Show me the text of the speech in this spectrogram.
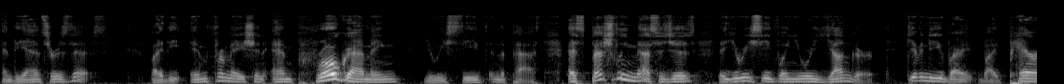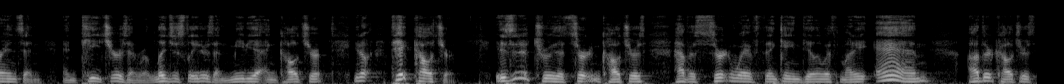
And the answer is this by the information and programming you received in the past, especially messages that you received when you were younger, given to you by, by parents and, and teachers and religious leaders and media and culture. You know, take culture. Isn't it true that certain cultures have a certain way of thinking dealing with money, and other cultures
